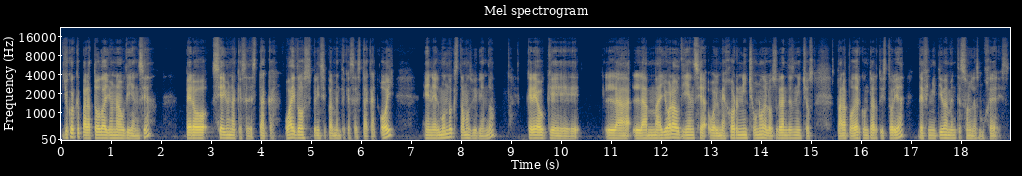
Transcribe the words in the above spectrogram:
yo creo que para todo hay una audiencia, pero sí hay una que se destaca, o hay dos principalmente que se destacan. Hoy, en el mundo que estamos viviendo, creo que la, la, mayor audiencia o el mejor nicho, uno de los grandes nichos para poder contar tu historia, definitivamente son las mujeres.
